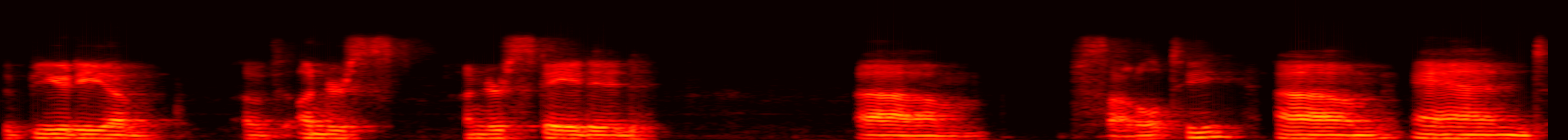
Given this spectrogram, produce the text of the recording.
the beauty of of under, understated um, subtlety um, and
